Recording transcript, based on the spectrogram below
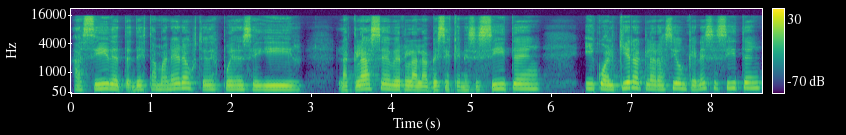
Así, de, de esta manera, ustedes pueden seguir la clase, verla las veces que necesiten y cualquier aclaración que necesiten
